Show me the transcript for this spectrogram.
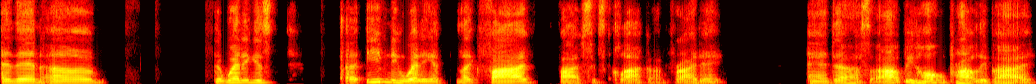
and then um, the wedding is an evening wedding at like five, five, six o'clock on Friday, and uh, so I'll be home probably by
